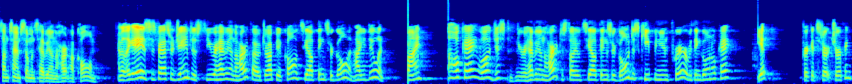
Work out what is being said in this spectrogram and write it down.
Sometimes someone's heavy on the heart and I'll call them. I'm like, Hey, this is Pastor James. If you were heavy on the heart, I would drop you a call and see how things are going. How you doing? Fine. Oh, okay. Well, just you're heavy on the heart. Just thought I would see how things are going. Just keeping you in prayer. Everything going okay? Yep. Crickets start chirping.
